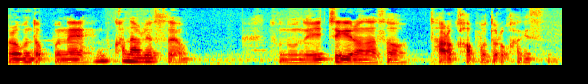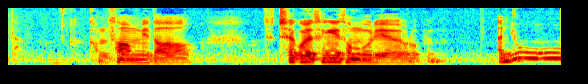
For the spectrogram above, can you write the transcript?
여러분 덕분에 행복한 하루였어요. 저는 오늘 일찍 일어나서 자러 가보도록 하겠습니다. 감사합니다. 제 최고의 생일 선물이에요, 여러분. 안녕.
